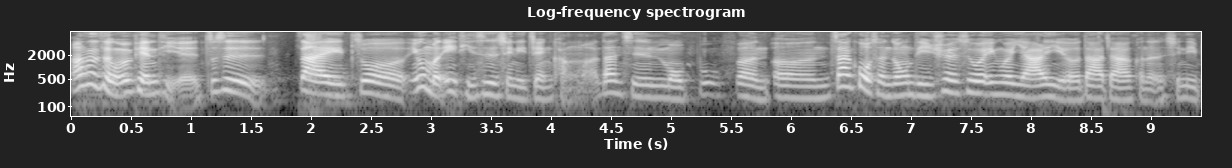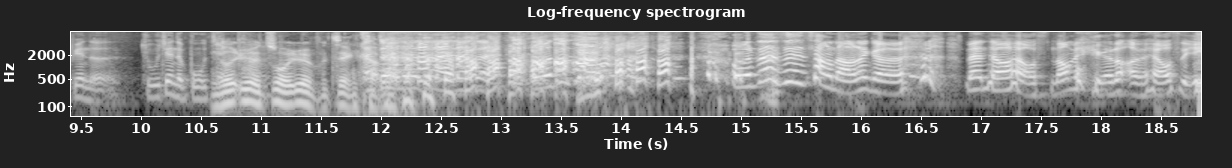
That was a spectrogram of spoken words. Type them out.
啊，这怎么会偏题？就是。在做，因为我们议题是心理健康嘛，但其实某部分，嗯，在过程中的确是会因为压力而大家可能心理变得逐渐的不健康，你越做越不健康。对对对对对，我们是，我们真的是倡导那个 mental health，然后每个人都 unhealthy，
